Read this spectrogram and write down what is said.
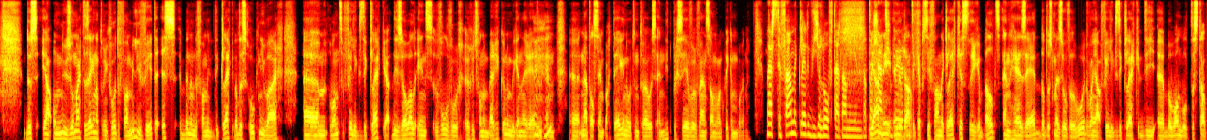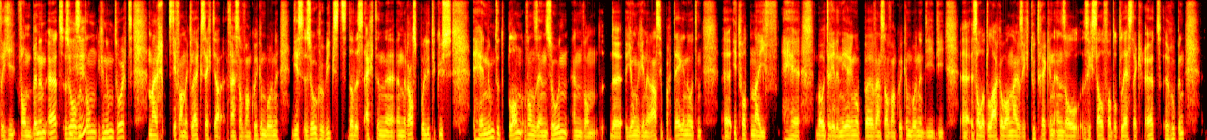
Dus ja, om nu zomaar te zeggen dat er een grote familievete is binnen de familie de Klerk, dat is ook niet waar. Um, want Felix de Klerk, ja, die zou wel eens vol voor Ruud van den Berg kunnen beginnen rijden. Mhm. en, uh, net als zijn partijgenoten trouwens, en niet per se voor Vincent van Quickenborne. Maar Stefan de Klerk die gelooft daar dan in, dat dat ja, gaat nee, gebeuren? inderdaad. Ik heb Stefan de Klerk gisteren gebeld en hij zei, dat is met zoveel woorden, van ja, Felix de Klerk die uh, bewandelt de strategie van binnenuit, zoals het mhm. dan genoemd wordt. Maar Stefan de Klerk zegt, ja, Vincent van Quickenborne, die is zo gewikst, dat is echt een, eh, een raspoliticus. Hij noemt het plan van zijn zoon en van de jonge generatie partijgenoten uh, iets wat naïef. Hij bouwt de redenering op uh, Vincent van Quickenborne, die, die uh, zal het laken wel naar zich toetrekken en zal zichzelf wat tot lijsttrekker uitroepen.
